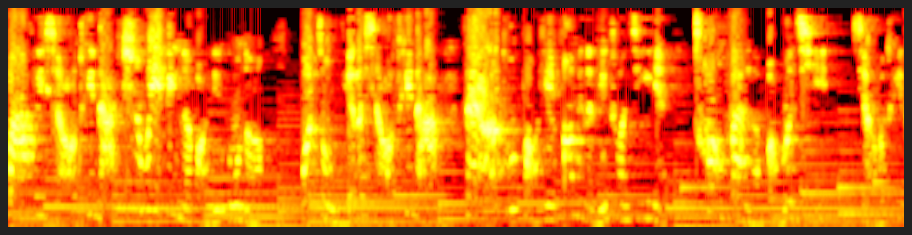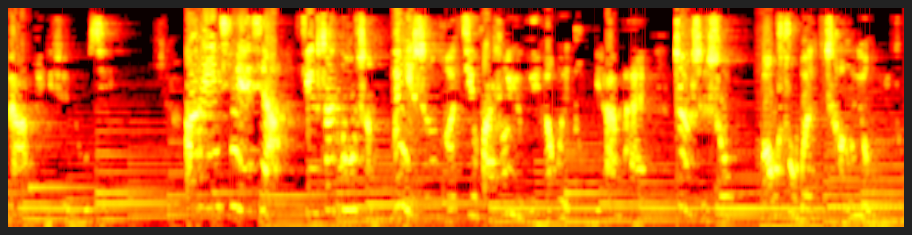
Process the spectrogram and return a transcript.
发挥小儿推拿治胃病的保健功能，我总结了小儿推拿在儿童保健方面的临床经验，创办了保乐奇小儿推拿培训中心。二零一七年夏，经山东省卫生和计划生育委员会统一安排，正式收毛树文、程勇为徒。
